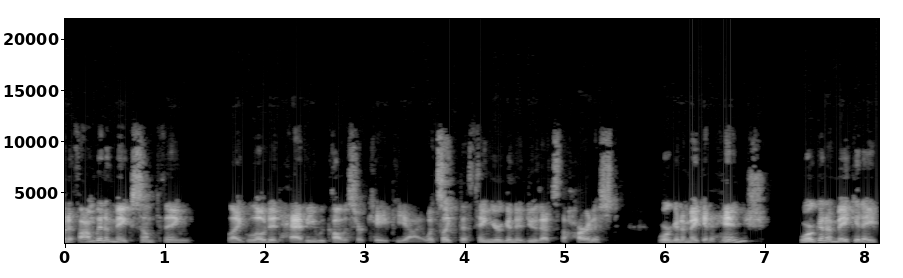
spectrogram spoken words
But if I'm going to make something like loaded heavy, we call this our KPI. What's like the thing you're going to do that's the hardest? We're going to make it a hinge. We're going to make it a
